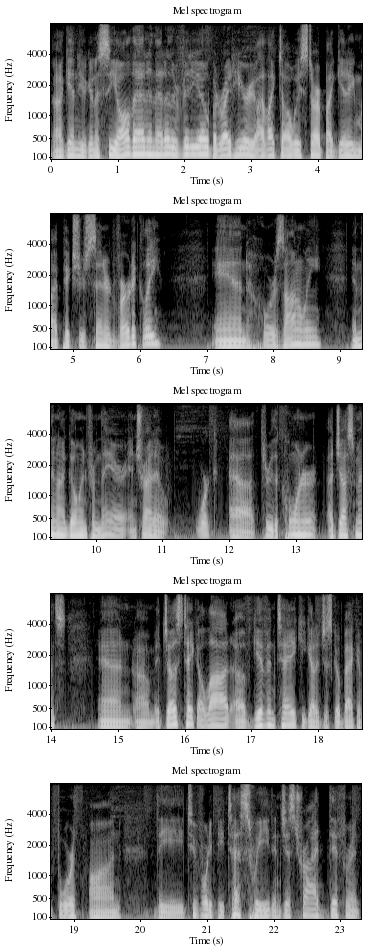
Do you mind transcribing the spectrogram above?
Again, you're going to see all that in that other video, but right here I like to always start by getting my pictures centered vertically and horizontally, and then I go in from there and try to work uh, through the corner adjustments. And um, it does take a lot of give and take. You got to just go back and forth on the 240p test suite and just try different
